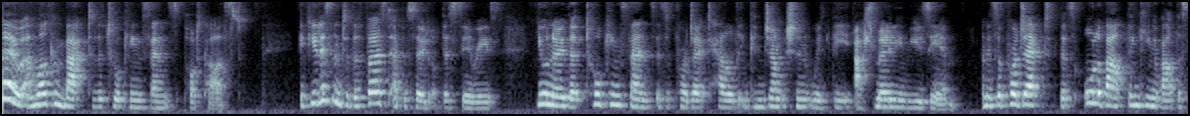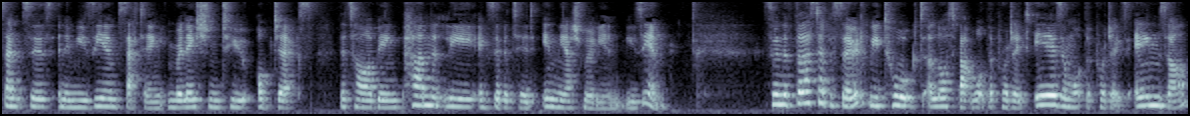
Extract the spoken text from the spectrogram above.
Hello, and welcome back to the Talking Sense podcast. If you listen to the first episode of this series, you'll know that Talking Sense is a project held in conjunction with the Ashmolean Museum. And it's a project that's all about thinking about the senses in a museum setting in relation to objects that are being permanently exhibited in the Ashmolean Museum. So, in the first episode, we talked a lot about what the project is and what the project's aims are.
